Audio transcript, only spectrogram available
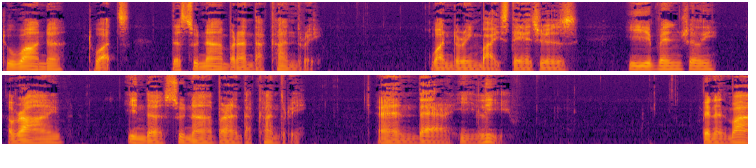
to wander towards the Sunabaranda country. Wandering by stages, he eventually arrived in the Sunabaranda country, and there he lived. เป็นอันว่า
